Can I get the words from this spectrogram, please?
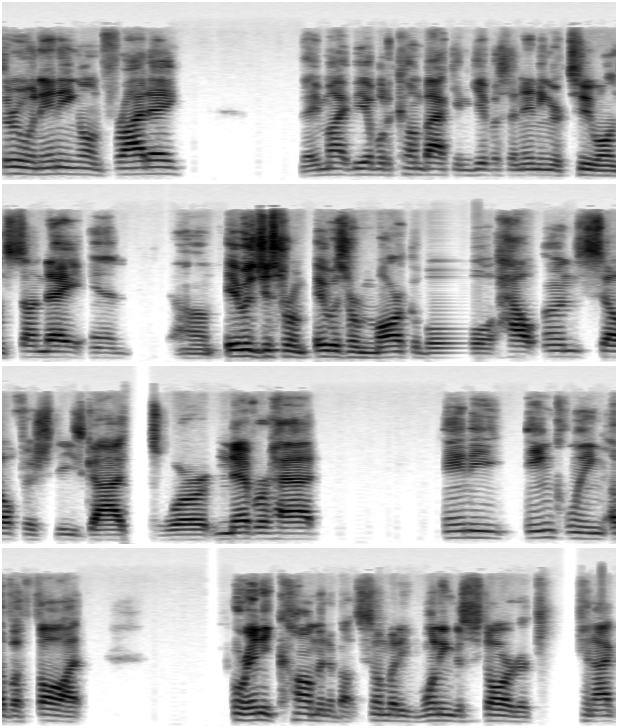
threw an inning on Friday, they might be able to come back and give us an inning or two on Sunday. And um, it was just it was remarkable how unselfish these guys were. Never had any inkling of a thought or any comment about somebody wanting to start or can I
